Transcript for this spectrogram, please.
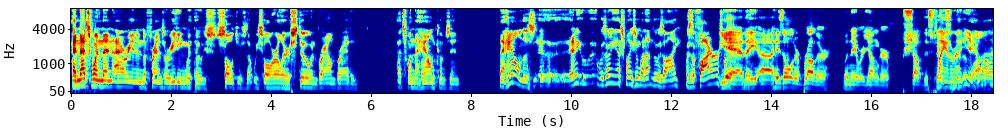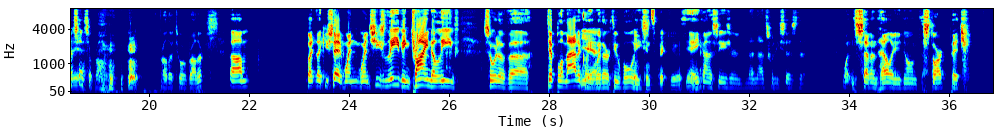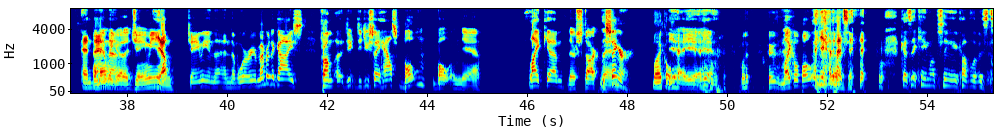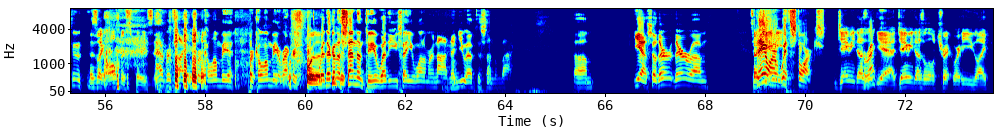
And that's when then Arian and the friends are eating with those soldiers that we saw earlier, stew and brown bread, and that's when the Hound comes in. The Hound is uh, any was there any explanation what happened to his eye? Was it fire or something? Yeah, they uh, his older brother when they were younger shoved his face playing into the Yeah, fire. well, that's, yeah. that's a problem. brother to a brother. Um, but like you said, when when she's leaving, trying to leave, sort of uh, diplomatically Yeah. with her two boys. Inconspicuous. Yeah, he kind of sees her, and then that's when he says, "The what in seventh hell are you doing with the Stark pitch?" And then, and then we uh, go to Jaime. Yep. And, Jaime and the and the warrior. Remember the guys from? Uh, did, did you say House Bolton? Bolton, yeah. Like um, They're Stark the men. singer. Michael. Yeah, yeah. Yeah. what, who's Michael Bolton? Yeah, that's it. Because they came up singing a couple of his tunes. It's like Office Space. advertising for Columbia for Columbia Records, where they're going to send them to you whether you say you want them or not, and then you have to send them back. Um, yeah, so they're they're um, So they are with Starks. Jaime does. Correct? A, yeah, Jaime does a little trick where he like,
